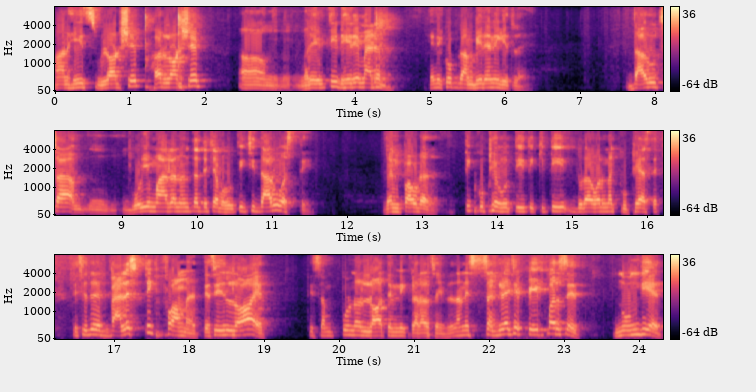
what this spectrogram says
आणि his lordship her lordship Revati Dhere madam यांनी खूप गांभीर्याने घेतलं आहे दारूचा गोळी मारल्यानंतर त्याच्या भोवतीची दारू असते. गन पावडर ती कुठे होती ती किती दुरावरनं कुठे असते त्याचे जे बॅलिस्टिक फॉर्म आहेत त्याचे जे लॉ आहेत ते संपूर्ण लॉ त्यांनी करायला सांगितलं. आणि सगळ्याचे पेपर्स आहेत नोंदी आहेत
